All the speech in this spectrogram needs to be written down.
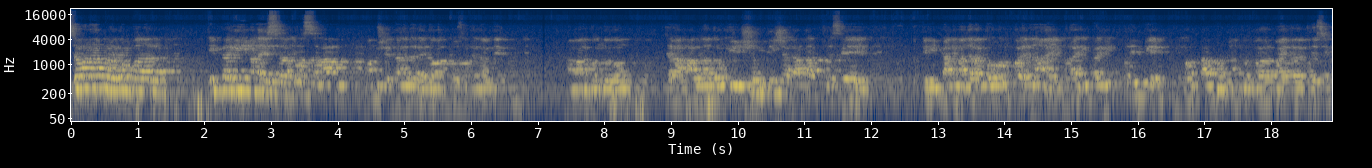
জামানা পয়গম্বর ইব্রাহিম আলাইহিস সালাতু ওয়াস সালাম মানুষের কানে কানে দাওয়াত পৌঁছাতে লাগলেন আমার বন্ধুগণ যারা আল্লাহ দরকি শক্তি সাথে আঘাত করেছে, এই কালিমা যারা গ্রহণ করে না এরা ইব্রাহিম খলিলকে হত্যা পর্যন্ত করার পায়তারা করেছিল।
